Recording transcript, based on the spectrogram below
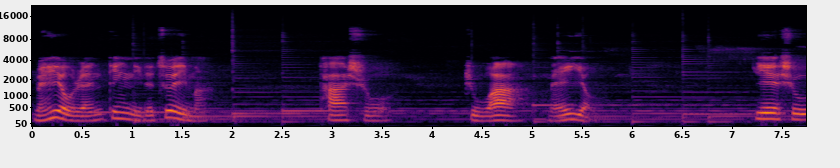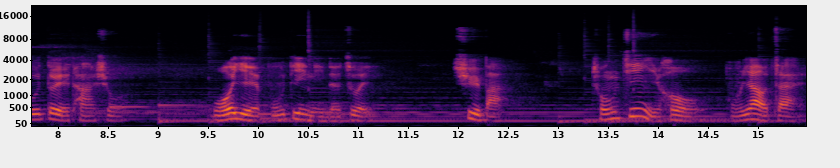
没有人定你的罪吗？他说：“主啊，没有。”耶稣对他说：“我也不定你的罪，去吧，从今以后不要再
